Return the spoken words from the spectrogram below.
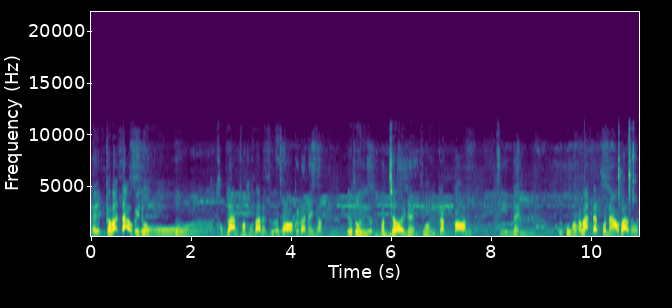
Đấy, các bạn tạo cái độ không gian khoảng không gian ở giữa cho cái đoạn này nhá. Tiếp rồi mặt trời này rồi các con chim này. Cuối cùng là các bạn đặt quần áo vào thôi.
